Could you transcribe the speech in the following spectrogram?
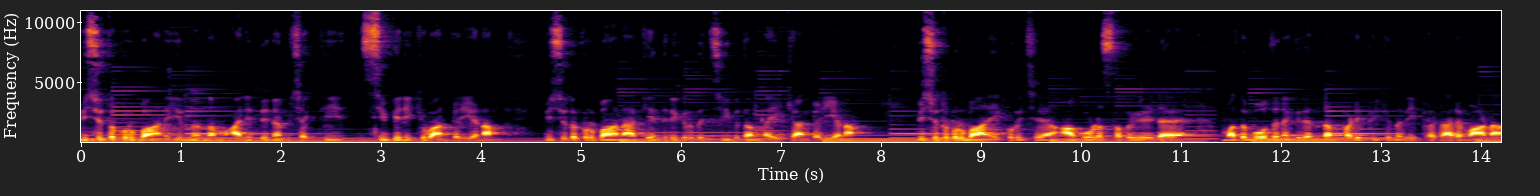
വിശുദ്ധ കുർബാനയിൽ നിന്നും അനുദിനം ശക്തി സ്വീകരിക്കുവാൻ കഴിയണം. വിശുദ്ധ കുർബാന കേന്ദ്രീകൃത ജീവിതം നയിക്കാൻ കഴിയണം. വിശുദ്ധ കുർബാനയെക്കുറിച്ച് ആഗോള സഭയുടെ മതബോധന ഗ്രന്ഥം പഠിപ്പിക്കുന്നത് ഇപ്രകാരമാണ്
